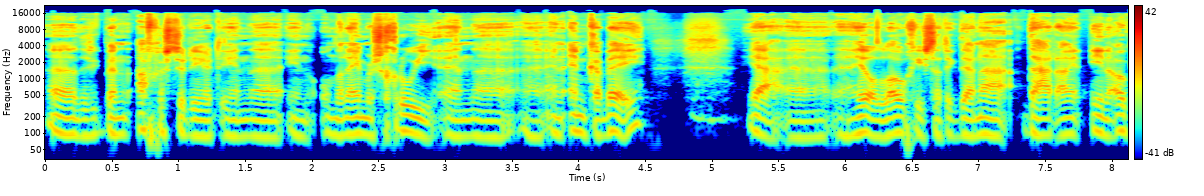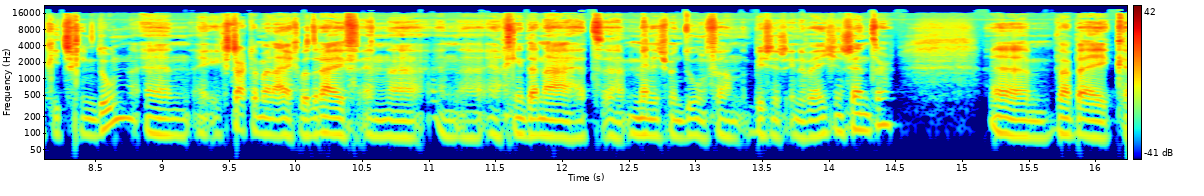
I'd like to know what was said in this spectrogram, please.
Dus ik ben afgestudeerd in, in ondernemersgroei en, en MKB. Ja, eh, heel logisch dat ik daarna daarin ook iets ging doen. En ik startte mijn eigen bedrijf en, eh, en, eh, en ging daarna het management doen van Business Innovation Center. Ehm, waarbij ik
